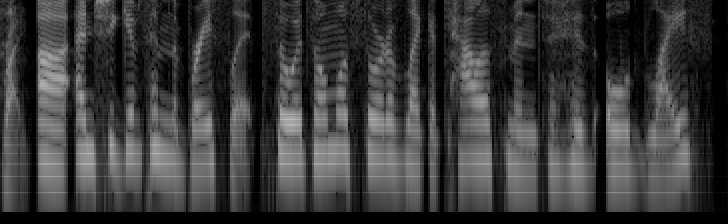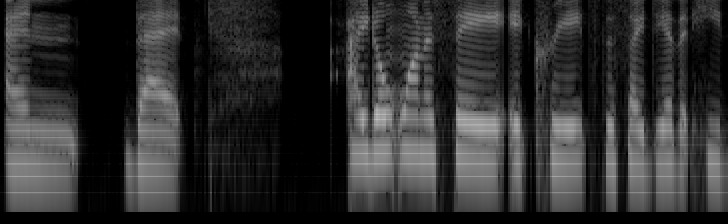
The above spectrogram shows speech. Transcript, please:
Right. Uh, and she gives him the bracelet. So it's almost sort of like a talisman to his old life. And that I don't want to say it creates this idea that he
